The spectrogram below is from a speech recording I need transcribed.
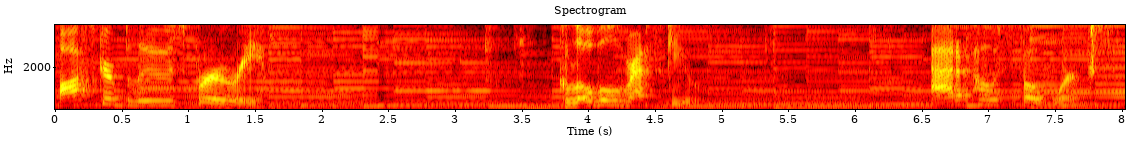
Oskar Blues Brewery, Global Rescue, Adipose Boatworks,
